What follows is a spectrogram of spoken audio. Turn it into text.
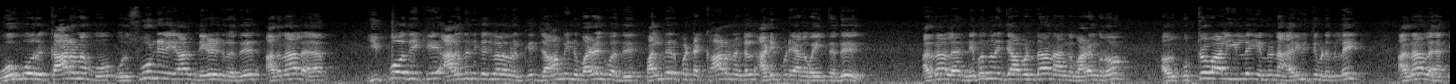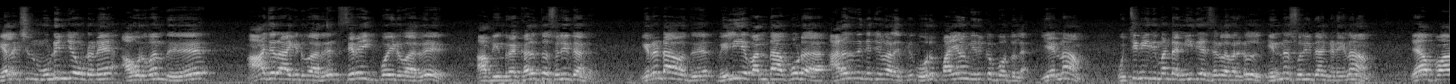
ஒவ்வொரு காரணமும் ஒரு சூழ்நிலையால் நிகழ்கிறது. அதனால இப்போதைக்கு அரவிந்த் கெஜ்ரிவால் அவருக்கு ஜாமீன் வழங்குவது பல்வேறுபட்ட காரணங்கள் அடிப்படையாக வைத்தது. அதனால நிபந்தனை ஜாமீன் தான் நாங்கள் வழங்குறோம். அவர் குற்றவாளி இல்லை என்று நான் அறிவித்து விடவில்லை. அதனால எலெக்ஷன் முடிஞ்ச உடனே அவர் வந்து ஆஜராகிடுவாரு சிறைக்கு போயிடுவாரு அப்படின்ற கருத்தை சொல்லியிருக்காங்க. இரண்டாவது வெளியே வந்தா கூட அரசு கெஜ்ரிவாலுக்கு ஒரு பயம் இருக்க போறதில்ல. ஏன்னா உச்சநீதிமன்ற நீதியரசர்கள் அவர்கள் என்ன சொல்லிட்டாங்க கேட்டீங்கன்னா ஏப்பா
